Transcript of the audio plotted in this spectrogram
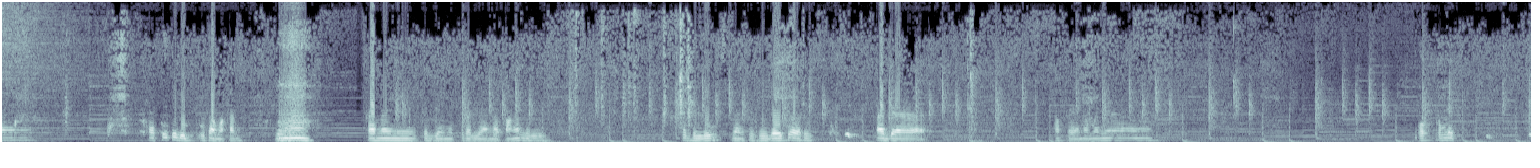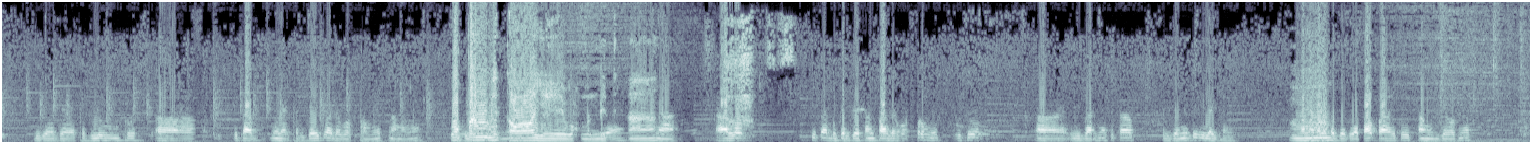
satu itu diutamakan. Jadi, hmm, karena ini kerjanya pekerjaan lapangan jadi sebelum dan sesudah itu harus ada apa ya namanya work permit jadi ada sebelum terus uh, kita mulai kerja itu ada work permit namanya work permit, oh ya ya work permit. Ya. Ah, Nah, kalau kita bekerja tanpa ada work permit itu uh, ibaratnya kita kerjanya itu ilegal. Karena kalau hmm, terjadi apa-apa itu tanggung jawabnya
